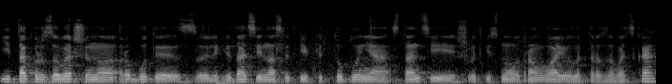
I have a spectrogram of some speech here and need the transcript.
І також завершено роботи з ліквідації наслідків підтоплення станції швидкісного трамваю Електрозаводська.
